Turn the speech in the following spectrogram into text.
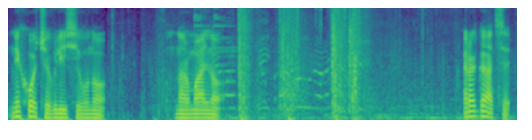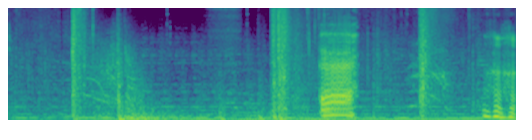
Не хоче в лісі воно нормально Рагаци. Е.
